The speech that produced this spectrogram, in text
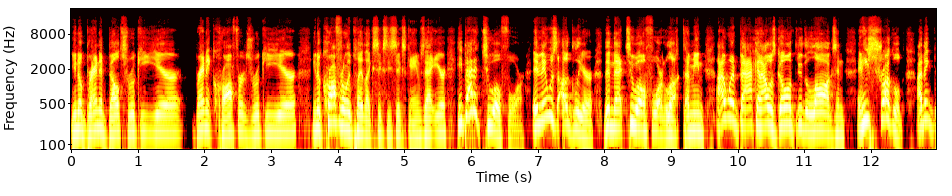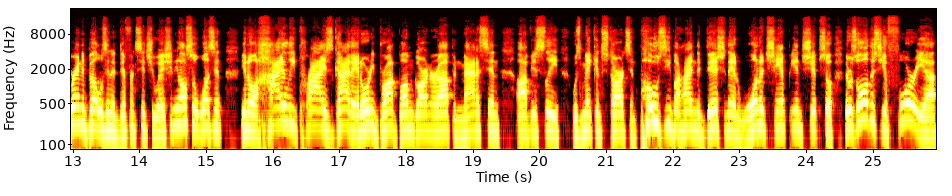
you know, Brandon Belt's rookie year, Brandon Crawford's rookie year. You know, Crawford only played like 66 games that year. He batted 204, and it was uglier than that 204 looked. I mean, I went back and I was going through the logs, and and he struggled. I think Brandon Belt was in a different situation. He also wasn't, you know, a highly prized guy. They had already brought Bumgarner up, and Madison obviously was making starts, and Posey behind the dish, and they had won a championship. So there was all this euphoria,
